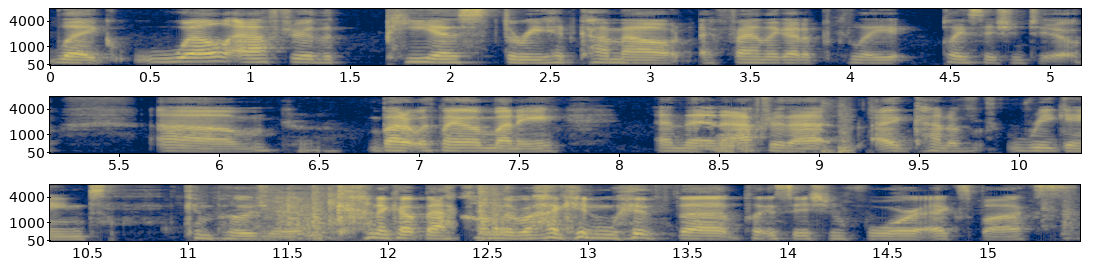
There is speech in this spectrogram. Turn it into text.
like well after the PS3 had come out. I finally got a play, PlayStation 2. Um, Okay. Bought it with my own money, and then Oh. after that, I kind of regained composure and kind of got back on the wagon with uh, PlayStation 4, Xbox.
